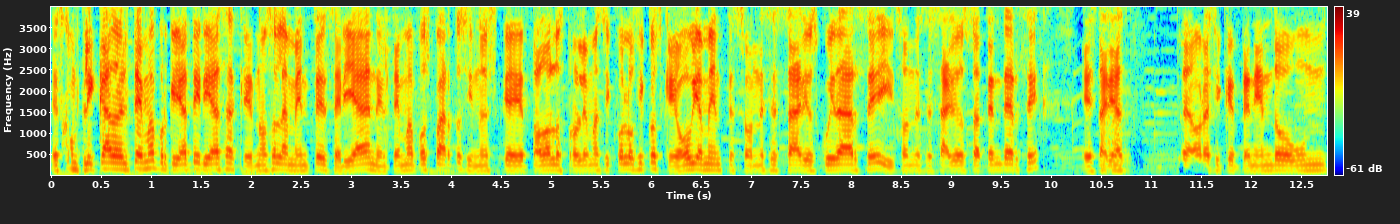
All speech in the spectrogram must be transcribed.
es complicado el tema porque ya te irías a que no solamente sería en el tema posparto, sino es que todos los problemas psicológicos que obviamente son necesarios cuidarse y son necesarios atenderse, estarías ahora sí que teniendo un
